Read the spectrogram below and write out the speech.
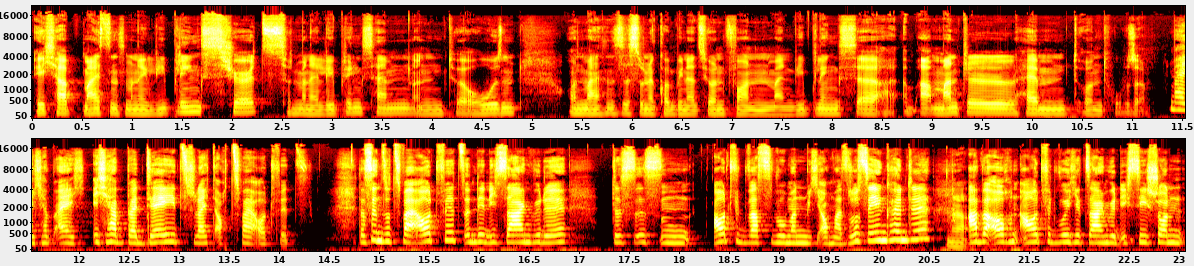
Ich habe meistens meine Lieblingsshirts und meine Lieblingshemden und äh, Hosen. Und meistens ist es so eine Kombination von meinem Lieblingsmantel, Hemd und Hose. Weil ich habe eigentlich, ich habe bei Dates vielleicht auch zwei Outfits. Das sind so zwei Outfits, in denen ich sagen würde, das ist ein Outfit, was, wo man mich auch mal so sehen könnte, Ja. aber auch ein Outfit, wo ich jetzt sagen würde, ich sehe schon,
